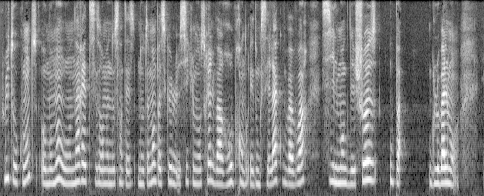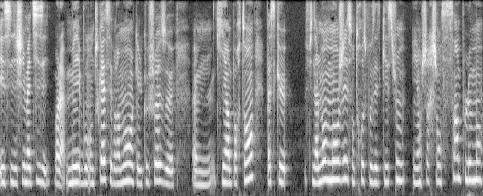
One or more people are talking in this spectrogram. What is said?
plutôt compte au moment où on arrête ces hormones de synthèse, notamment parce que le cycle menstruel va reprendre. Et donc c'est là qu'on va voir s'il manque des choses ou pas, globalement. Et c'est schématisé, voilà. Mais bon, en tout cas, c'est vraiment quelque chose euh, euh, qui est important parce que finalement, manger sans trop se poser de questions et en cherchant simplement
